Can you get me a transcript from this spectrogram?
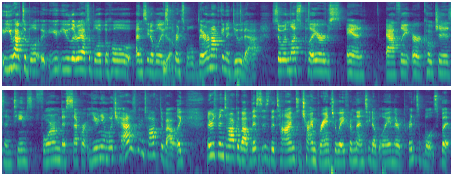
you have to blow you, you literally have to blow up the whole NCAA's Yeah. principle. They're not going to do that. So unless players and athlete or coaches and teams form this separate union, which has been talked about, like there's been talk about this is the time to try and branch away from the NCAA and their principles, but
